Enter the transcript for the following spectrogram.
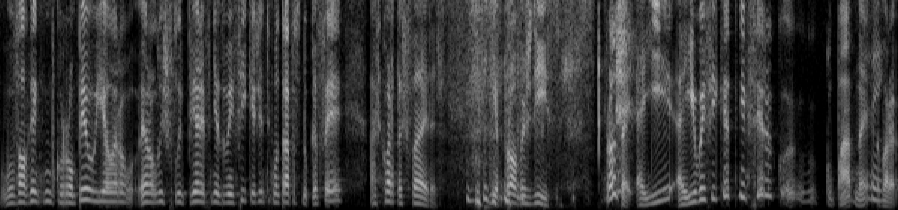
houve alguém que me corrompeu e ele era, o, era o Luís Filipe Vieira, vinha do Benfica, a gente encontrava-se no café às quartas-feiras, tinha provas disso. Pronto, aí, aí o Benfica tinha que ser culpado, né? Agora,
